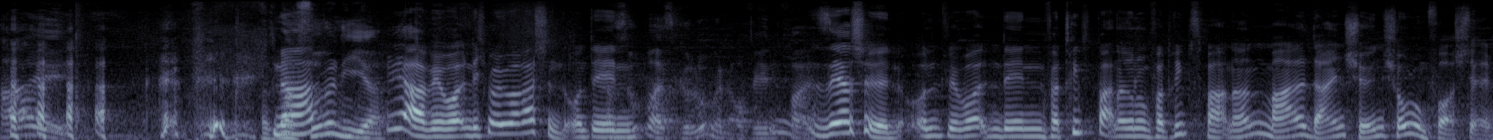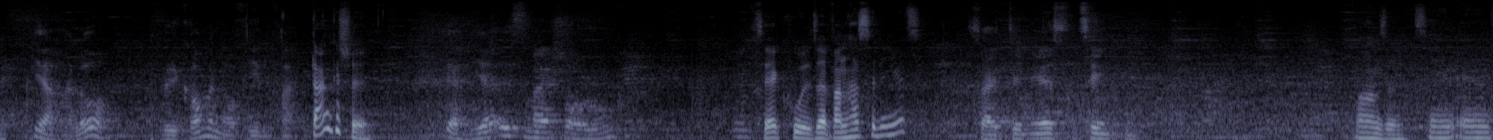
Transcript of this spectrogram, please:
Hi. Was Na? machst du denn hier? Ja, wir wollten dich mal überraschen. Und den, super, ist gelungen auf jeden Fall. sehr schön. Und wir wollten den Vertriebspartnerinnen und Vertriebspartnern mal deinen schönen Showroom vorstellen. Ja, hallo. Willkommen auf jeden Fall. Dankeschön. Ja, hier ist mein Showroom. Sehr cool. Seit wann hast du den jetzt? Seit dem 1.10. Wahnsinn. 10, 11,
